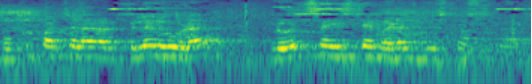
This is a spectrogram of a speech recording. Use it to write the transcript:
ముక్కు పచ్చలాంటి పిల్లలు కూడా ప్రోత్సహిస్తే మెడల్ తీసుకొస్తున్నారు.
